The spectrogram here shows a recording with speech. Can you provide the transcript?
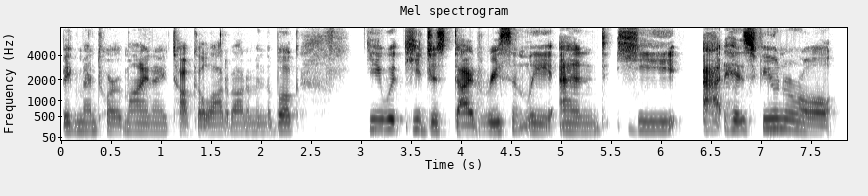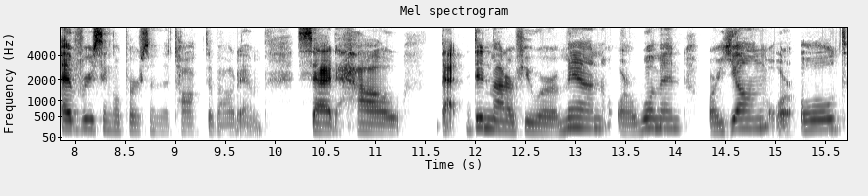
big mentor of mine, I talk a lot about him in the book. He would he just died recently and he at his funeral, every single person that talked about him said how that didn't matter if you were a man or a woman or young or old,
